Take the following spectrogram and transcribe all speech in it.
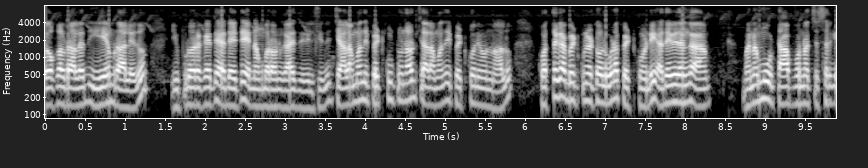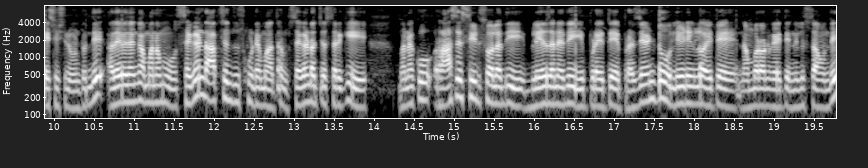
డోకలు రాలేదు ఏం రాలేదు. ఇప్పుడు వరకు అయితే అదైతే నెంబర్ వన్గా అయితే నిలిచింది. చాలామంది పెట్టుకుంటున్నారు చాలామంది పెట్టుకొని ఉన్నారు. కొత్తగా పెట్టుకునేటోళ్ళు కూడా పెట్టుకోండి. అదేవిధంగా మనము టాప్ వన్ వచ్చేసరికి యశస్విని ఉంటుంది. అదేవిధంగా మనము సెకండ్ ఆప్షన్ చూసుకుంటే మాత్రం సెకండ్ వచ్చేసరికి మనకు రాసి సీడ్స్ వాళ్ళది బ్లేజ్ అనేది ఇప్పుడైతే ప్రజెంట్ లీడింగ్లో అయితే నెంబర్ వన్గా అయితే నిలుస్తూ ఉంది.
